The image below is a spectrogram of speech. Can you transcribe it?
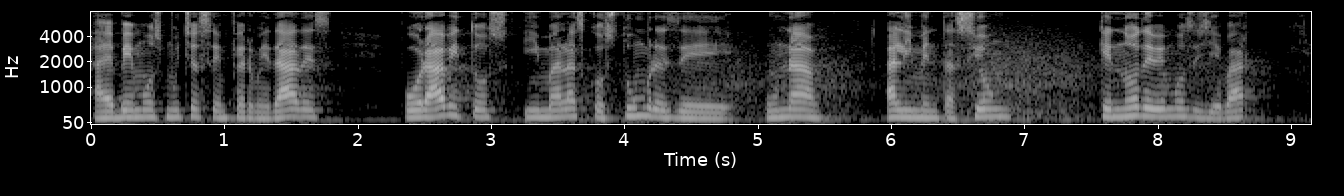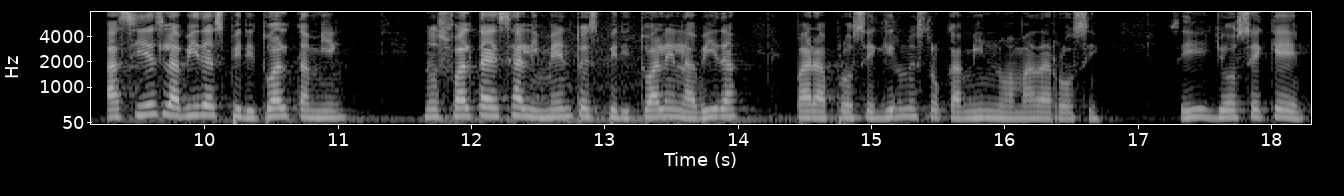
Ahí vemos muchas enfermedades por hábitos y malas costumbres de una alimentación que no debemos de llevar. Así es la vida espiritual también. Nos falta ese alimento espiritual en la vida para proseguir nuestro camino, amada Rosy. ¿Sí? Yo sé que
